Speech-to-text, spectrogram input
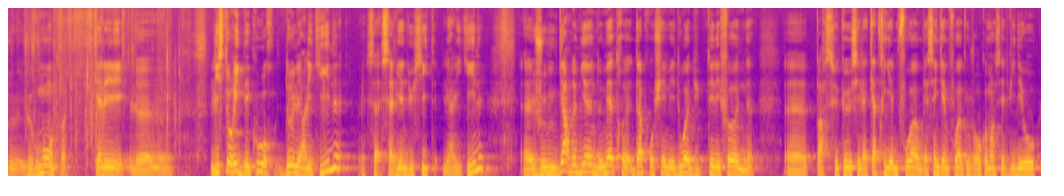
je, vous montre quel est l'historique des cours de l'air liquide. Ça, vient du site l'air liquide. je me garde bien d'approcher mes doigts du téléphone euh, parce que c'est la quatrième fois ou la cinquième fois que je recommence cette vidéo,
